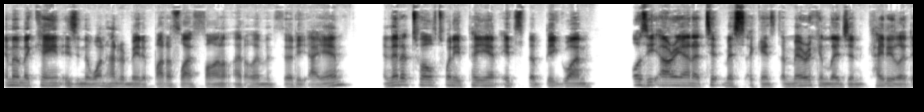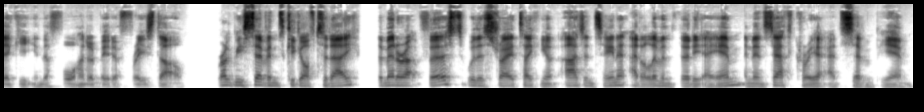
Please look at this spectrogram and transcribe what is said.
Emma McKeon is in the 100 meter butterfly final at 11:30 a.m. And then at 12:20 p.m. it's the big one. Aussie Ariarne Titmus against American legend Katie Ledecky in the 400 metre freestyle. Rugby sevens kick off today. The men are up first, with Australia taking on Argentina at 11.30am and then South Korea at 7pm.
